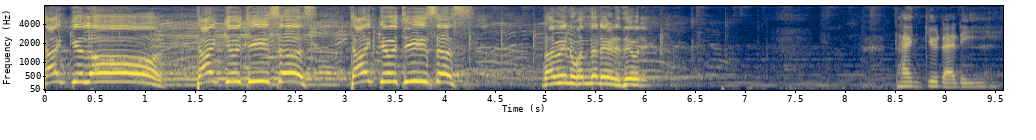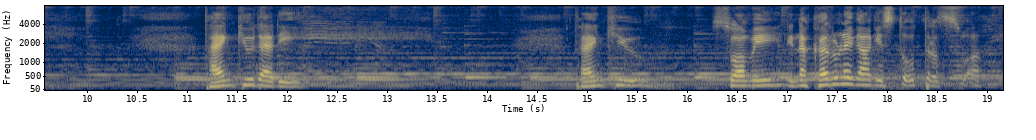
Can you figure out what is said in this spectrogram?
Thank you lord thank you Jesus thank you Jesus ನಾವೇನು ವಂದನೆ ಹೇಳಿ ದೇವರಿಗೆ. Thank you daddy thank you daddy thank you ಸ್ವಾಮಿ ನಿನ್ನ ಕರುಣೆಗಾಗಿ ಸ್ತೋತ್ರ ಸ್ವಾಮಿ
